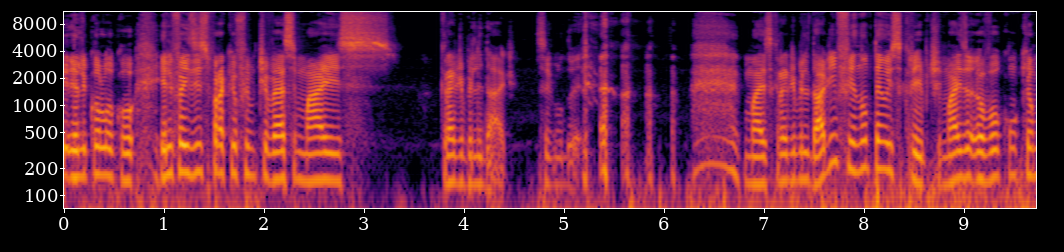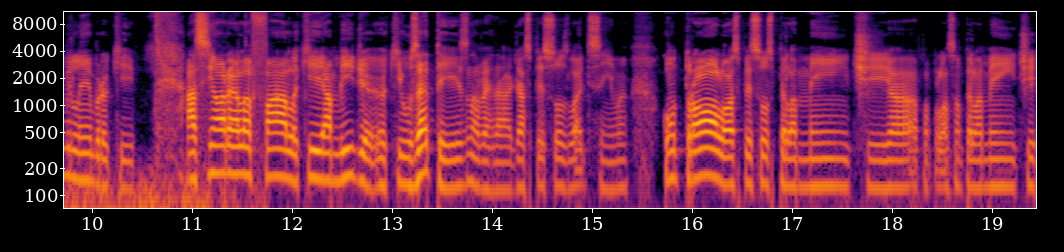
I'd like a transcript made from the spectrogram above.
ele colocou. Ele fez isso para que o filme tivesse mais credibilidade, segundo ele. mais credibilidade. Enfim, não tem o script, mas eu vou com o que eu me lembro aqui. A senhora ela fala que a mídia, que os ETs, na verdade, as pessoas lá de cima, controlam as pessoas pela mente, a, a população pela mente,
